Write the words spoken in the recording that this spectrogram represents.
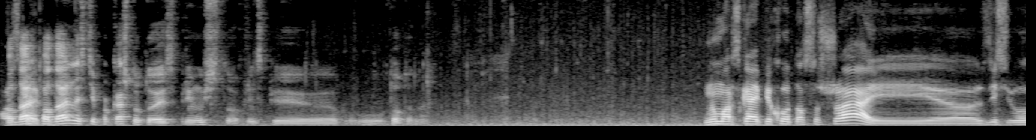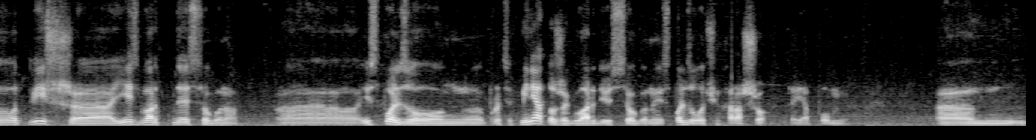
По, даль- по дальности пока что, то есть преимущество, в принципе, у Тоттена. Ну, морская пехота США, и э, здесь, вот видишь, э, есть гвардия Сёгуна. Э, использовал он э, против меня тоже гвардию Сёгуна, использовал очень хорошо, это я помню. Эм,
